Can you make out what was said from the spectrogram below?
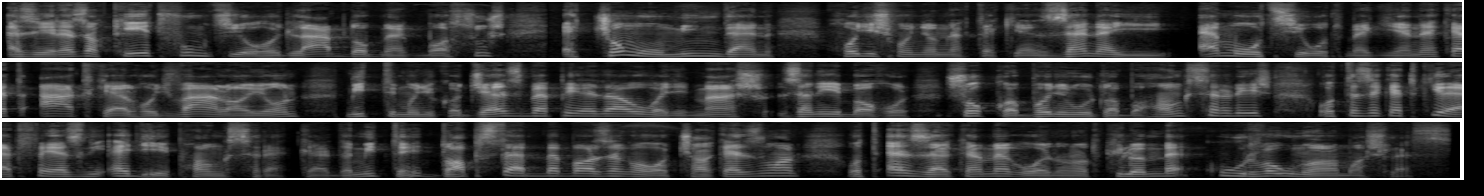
ezért ez a két funkció, hogy lábdob meg basszus, egy csomó minden, hogy is mondjam nektek, ilyen zenei emóciót meg ilyeneket át kell, hogy vállaljon, mit mondjuk a jazzbe például, vagy egy más zenébe, ahol sokkal bonyolultabb a hangszerelés, ott ezeket ki lehet fejezni egyéb hangszerekkel. De mit egy dubstepbe, azon, ahol csak ez van, ott ezzel kell megoldanod, különben kurva unalmas lesz.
